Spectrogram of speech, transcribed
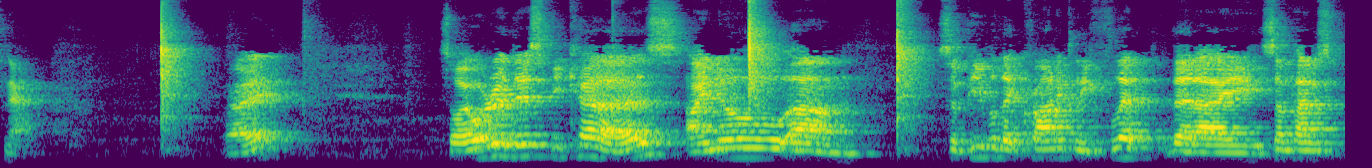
snap. Alright? So I ordered this because I know um, some people that chronically flip that I sometimes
